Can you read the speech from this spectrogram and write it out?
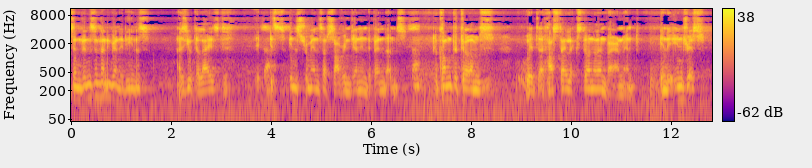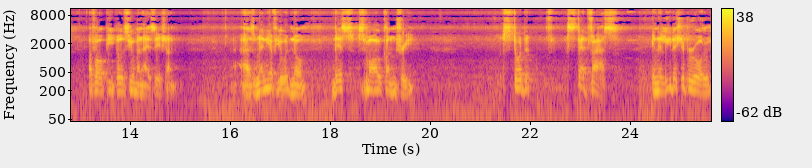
St. Vincent and the Grenadines has utilized its instruments of sovereignty and independence to come to terms with a hostile external environment in the interest of our people's humanization. As many of you would know, this small country stood steadfast in a leadership role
